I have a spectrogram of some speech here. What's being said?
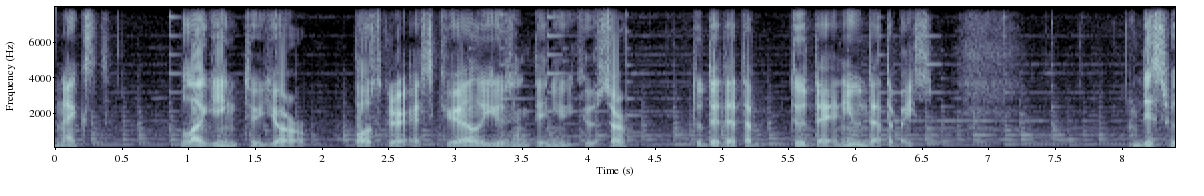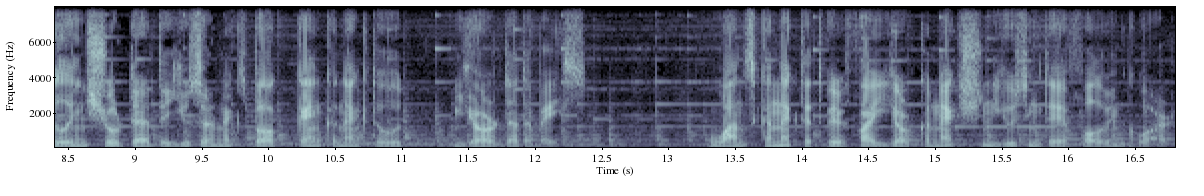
Next, log into your PostgreSQL using the new user to the, data, to the new database. This will ensure that the user NetBox can connect to your database. Once connected, verify your connection using the following query.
